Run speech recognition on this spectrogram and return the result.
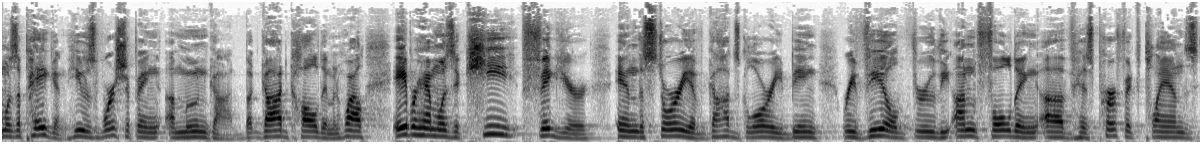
was a pagan. He was worshiping a moon god, but God called him. And while Abraham was a key figure in the story of God's glory being revealed through the unfolding of his perfect plans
